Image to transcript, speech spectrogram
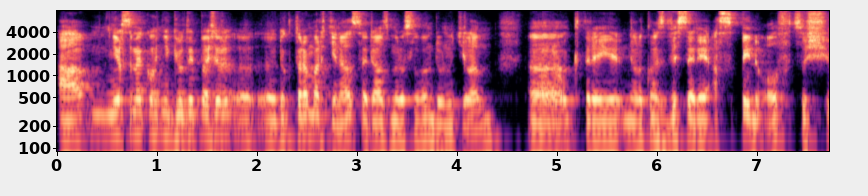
A měl jsem jako hodně guilty pleasure uh, doktora Martina, se dál s Miroslavem Donutilem, uh, který měl konec dvě série a spin-off, což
